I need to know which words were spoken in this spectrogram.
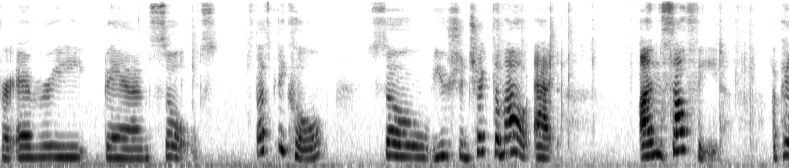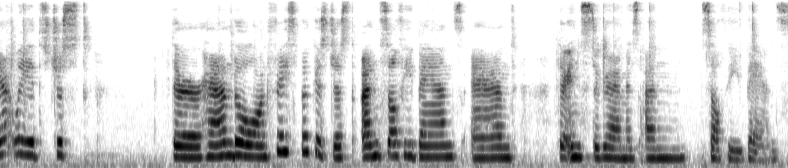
for every band sold. So that's pretty cool. So you should check them out at Unselfied. Apparently it's just their handle on Facebook is just Unselfie Bands and their Instagram is Unselfie Bands.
